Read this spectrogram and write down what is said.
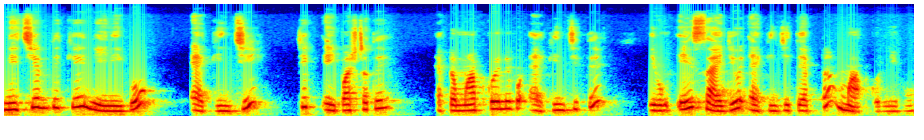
নিচের দিকে নিয়ে নিব এক ইঞ্চি ঠিক এই পাশটাতে একটা মাপ করে নেব এক ইঞ্চিতে এবং এই সাইডেও এক ইঞ্চিতে একটা মাপ করে নেব।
